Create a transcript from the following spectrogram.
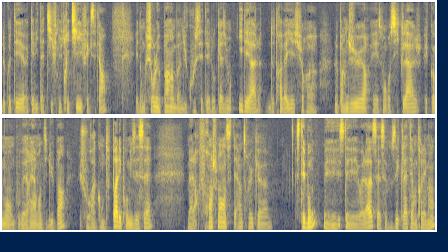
le côté euh, qualitatif, nutritif, etc. Et donc sur le pain, ben, du coup, c'était l'occasion idéale de travailler sur euh, le pain dur et son recyclage et comment on pouvait réinventer du pain. Je vous raconte pas les premiers essais, mais alors franchement, c'était un truc. c'était bon, mais c'était voilà, ça, ça vous éclatait entre les mains.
